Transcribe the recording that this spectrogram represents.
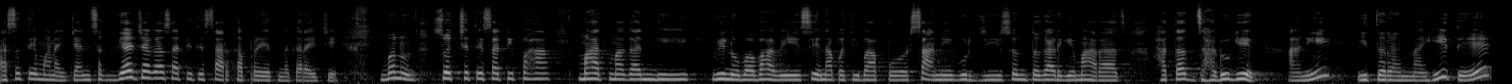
असं ते म्हणायचे आणि सगळ्या जगासाठी ते सारखा प्रयत्न करायचे. म्हणून स्वच्छतेसाठी पहा महात्मा गांधी विनोबा भावे सेनापती बापट साने गुरुजी संत गाडगे महाराज हातात झाडू घेत आणि इतरांनाही ते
